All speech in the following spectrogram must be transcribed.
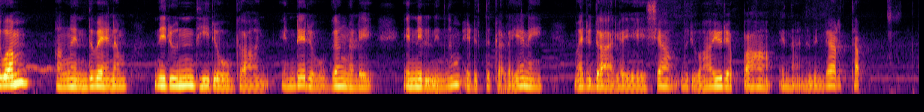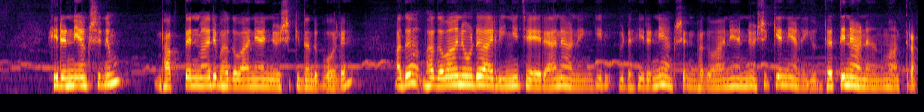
ത്വം അങ്ങ് എന്തു വേണം? നിരുന്ധി രോഗാൻ എന്റെ രോഗങ്ങളെ എന്നിൽ നിന്നും എടുത്തു കളയണേ. മരുതാലയേശ ഗുരുവായൂരപ്പ എന്നാണ് ഇതിന്റെ അർത്ഥം. ഹിരണ്യാക്ഷനും ഭക്തന്മാർ ഭഗവാനെ അന്വേഷിക്കുന്നത് പോലെ അത് ഭഗവാനോട് അലിഞ്ഞു ചേരാനാണെങ്കിൽ ഇവിടെ ഹിരണ്യാക്ഷൻ ഭഗവാനെ അന്വേഷിക്കുക തന്നെയാണ് യുദ്ധത്തിനാണ് എന്ന് മാത്രം.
